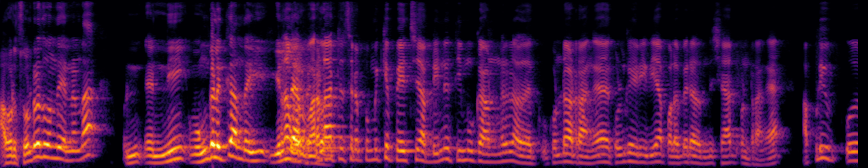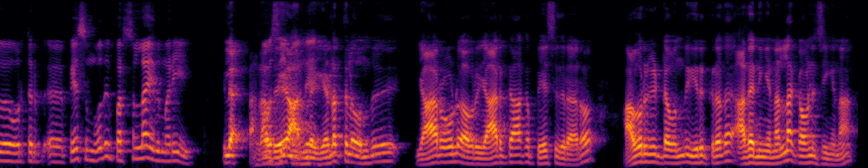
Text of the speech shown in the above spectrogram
அவர் சொல்றது வந்து என்னன்னா ந- உங்களுக்கு அந்த. வரலாற்று சிறப்பு மிக்க பேச்சு அப்படின்னு திமுகவினர் அதை கொண்டாடுறாங்க. கொள்கை ரீதியா பல பேர் அதை வந்து ஷேர் பண்றாங்க. அப்படி ஒருத்தர் பேசும்போது பர்சனலா இது மாதிரி இல்ல அதாவது அந்த இடத்துல வந்து யாரோடு அவர் யாருக்காக பேசுகிறாரோ அவர்கிட்ட வந்து இருக்கிறத அதை நீங்க நல்லா கவனிச்சீங்கன்னா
